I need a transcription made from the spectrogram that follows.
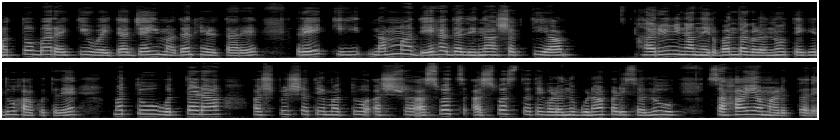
ಮತ್ತೊಬ್ಬ ರೇಖಿ ವೈದ್ಯ ಜೈ ಮದನ್ ಹೇಳ್ತಾರೆ, ರೇಖಿ, ನಮ್ಮ ದೇಹದಲ್ಲಿನ ಶಕ್ತಿಯ ಅರಿವಿನ ನಿರ್ಬಂಧಗಳನ್ನು ತೆಗೆದುಹಾಕುತ್ತದೆ ಮತ್ತು ಒತ್ತಡ, ಅಸ್ಪೃಶ್ಯತೆ ಮತ್ತು ಅಶ್ ಅಸ್ವಸ್, ಅಸ್ವಸ್ಥತೆಗಳನ್ನು ಗುಣಪಡಿಸಲು ಸಹಾಯ ಮಾಡುತ್ತದೆ.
